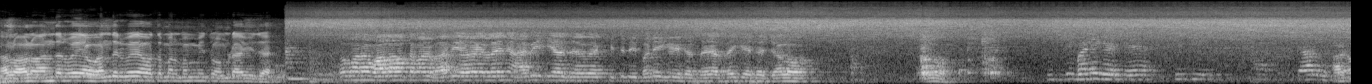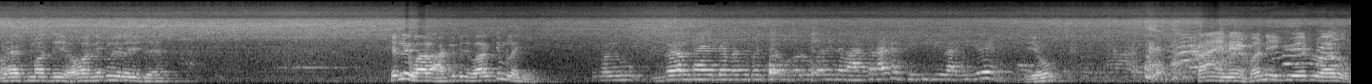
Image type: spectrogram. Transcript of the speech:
હાલો હાલો અંદર વહી આવો અંદર વહી આવો. તમારી મમ્મી તો હમણાં આવી જાય. તો મારા વાલાઓ તમારી ભાભી હવે લઈને આવી ગયા છે હવે ખીચડી બની ગઈ છે તૈયાર થઈ ગઈ છે. ચાલો. ખીચડી બની ગઈ છે. આ ગેસમાંથી હવા નીકળી રહી છે. કેટલી વાર આટલી બધી વાર કેમ લાગી? ગરમ થાય એટલે પછી વાર તો રાખે ખીચડી લાગી જોઈએ એવું? કાંઈ નહીં બની ગયું એટલું સારું.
